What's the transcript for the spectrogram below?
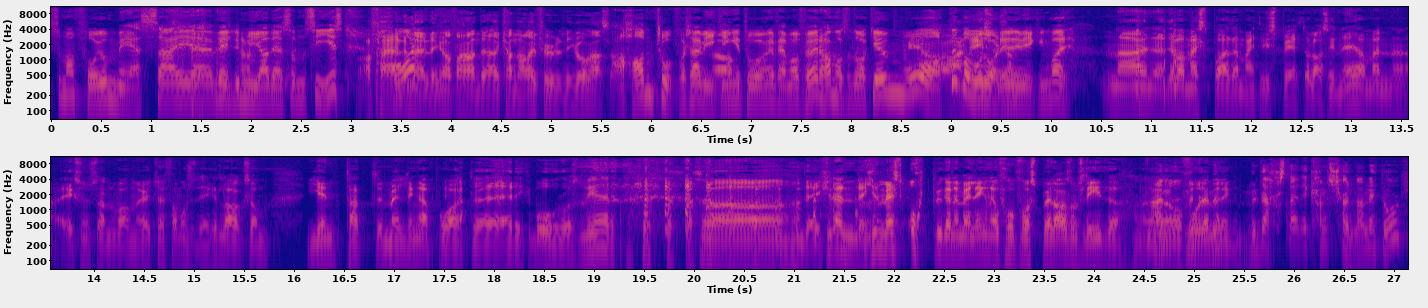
så man får jo med seg eh, veldig mye av det som sies. Ja, Fæle meldinger fra han der kanarifuglen i går, altså. Han tok for seg Viking i to ganger 45, han også. Det var ikke måte på hvor dårlig han- Viking var. Nei, nei, det var mest på at jeg mente de spilte og la seg ned. Men eh, jeg syns han var mye tøffere mot sitt eget lag, som gjentatt meldinger på at eh, er det ikke på Åråsen vi er? Så det er ikke den, det er ikke den mest oppbyggende meldingen å få for spillere som sliter. Nei, men, å men, få men, den meldingen. men verste er jeg kan skjønne han litt òg.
